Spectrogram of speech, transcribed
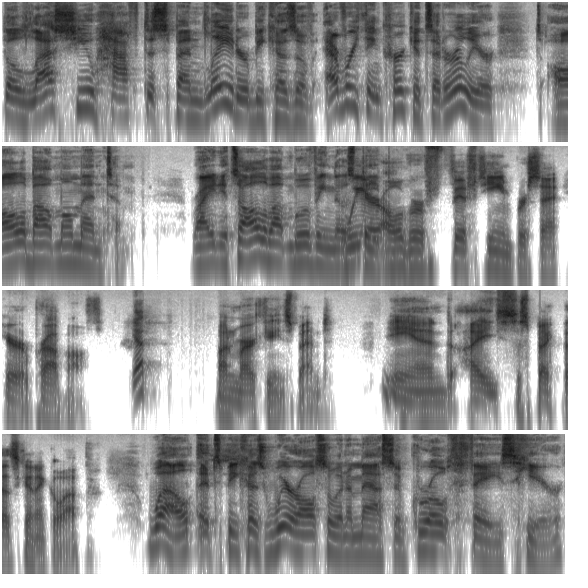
the less you have to spend later because of everything Kirk had said earlier. It's all about momentum, right? It's all about moving those. We people. are over 15% here at Proudmouth. Yep. On marketing spend. And I suspect that's going to go up. Well, it's because we're also in a massive growth phase here.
